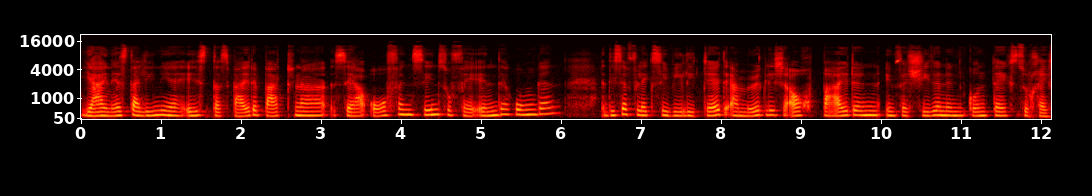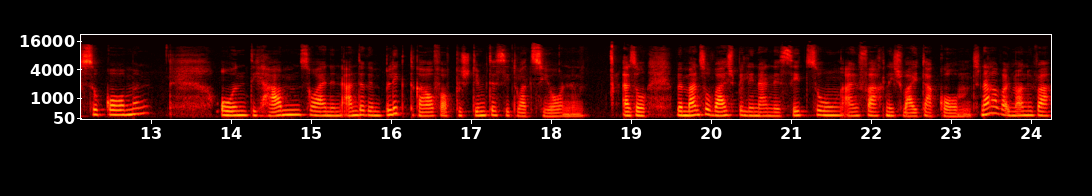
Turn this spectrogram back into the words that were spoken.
Ja, in erster Linie ist, dass beide Partner sehr offen sind zu Veränderungen. Diese Flexibilität ermöglicht auch beiden in verschiedenen Kontexten zurechtzukommen. Und die haben so einen anderen Blick drauf auf bestimmte Situationen. Also wenn man zum Beispiel in einer Sitzung einfach nicht weiterkommt, ne, weil man über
